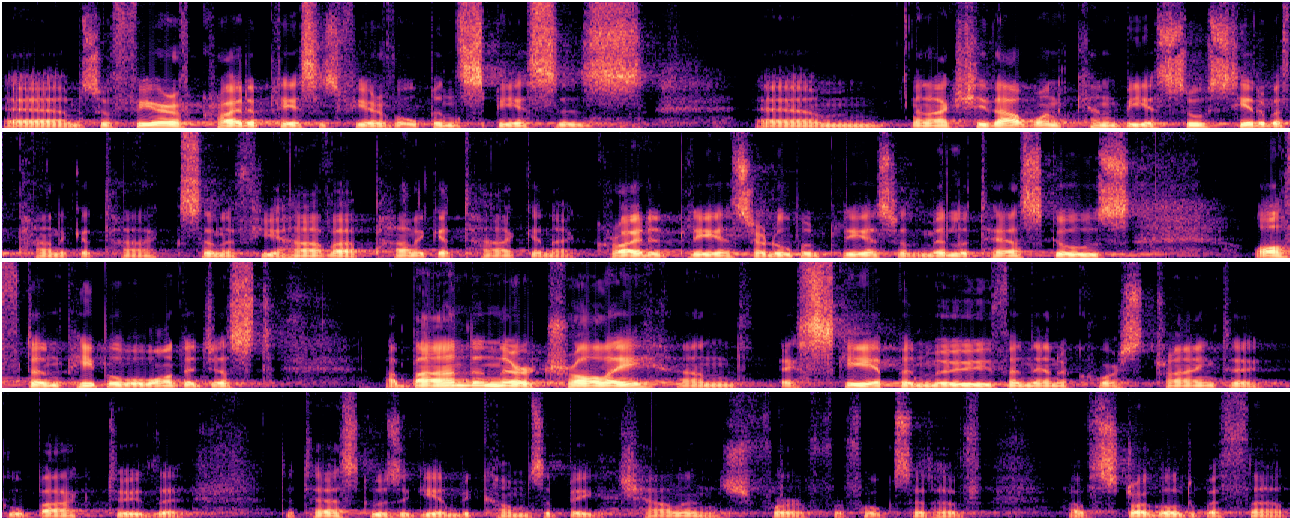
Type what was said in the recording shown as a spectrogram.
Um, so, fear of crowded places, fear of open spaces, um, and actually, that one can be associated with panic attacks. And if you have a panic attack in a crowded place or an open place or the middle of Tesco's, often people will want to just abandon their trolley and escape and move. And then, of course, trying to go back to the, the Tesco's again becomes a big challenge for, for folks that have, have struggled with that.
